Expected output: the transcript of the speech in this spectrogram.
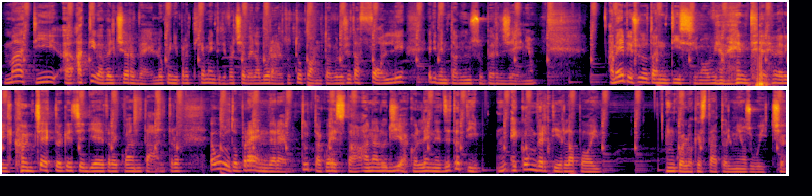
ma ti eh, attivava il cervello, quindi praticamente ti faceva elaborare tutto quanto a velocità folli e diventavi un super genio. A me è piaciuto tantissimo, ovviamente, per il concetto che c'è dietro e quant'altro. E ho voluto prendere tutta questa analogia con l'NZT e convertirla poi in quello che è stato il mio switch.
